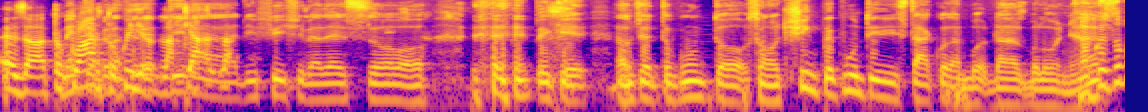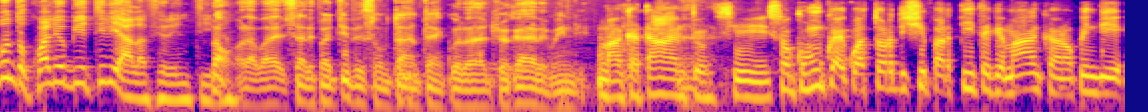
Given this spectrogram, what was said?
Esatto, Mentre quarto, quindi la piazza. È difficile adesso perché a un certo punto sono 5 punti di distacco dal, dal Bologna. Ma a eh? questo punto quali obiettivi ha la Fiorentina? No, la, le partite sono tante ancora da giocare. Quindi. Manca tanto, eh. sì. Sono comunque 14 partite che mancano, quindi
